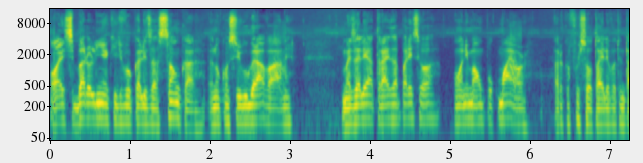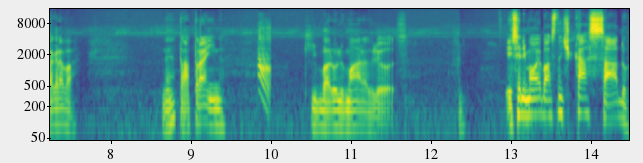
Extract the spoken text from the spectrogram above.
Ó, esse barulhinho aqui de vocalização, cara, eu não consigo gravar, né? Mas ali atrás apareceu um animal um pouco maior. Na hora que eu for soltar ele, eu vou tentar gravar. Né? Tá atraindo. Que barulho maravilhoso. Esse animal é bastante caçado,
